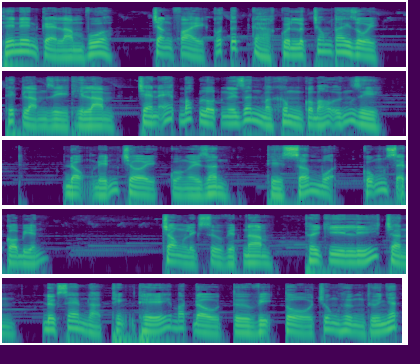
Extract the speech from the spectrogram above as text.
Thế nên kẻ làm vua chẳng phải có tất cả quyền lực trong tay rồi, thích làm gì thì làm, chèn ép bóc lột người dân mà không có báo ứng gì. Động đến trời của người dân thì sớm muộn cũng sẽ có biến. Trong lịch sử Việt Nam, Thời kỳ Lý Trần được xem là thịnh thế bắt đầu từ vị tổ trung hưng thứ nhất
